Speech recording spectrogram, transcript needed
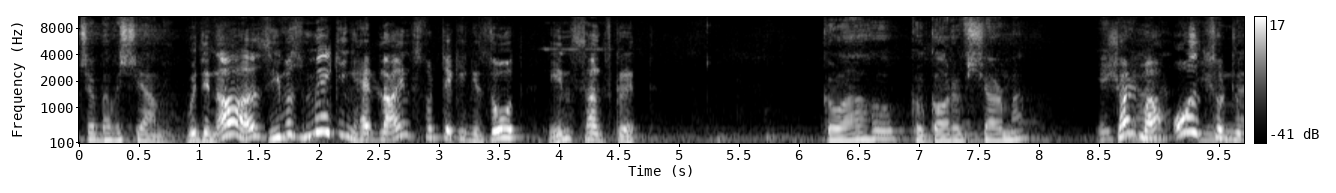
च भविष्यामि Within hours, he was making headlines for taking his oath in Sanskrit. Goaho ko Gaurav Sharma. Sharma also took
